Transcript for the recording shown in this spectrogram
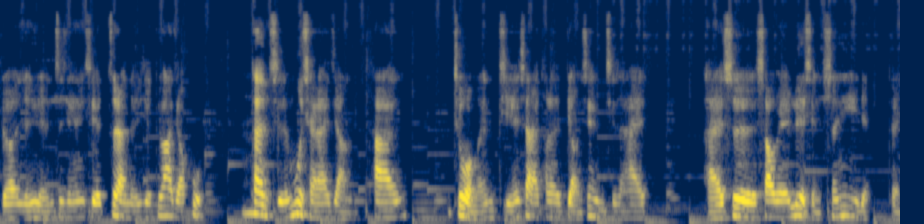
比如人与人之间一些自然的一些对话交互。但其实目前来讲，它就我们体验下来，它的表现其实还还是稍微略显生硬一点。对，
